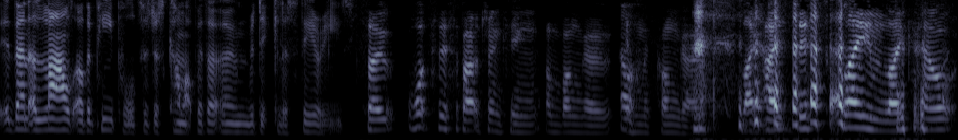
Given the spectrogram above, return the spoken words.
it then allows other people to just come up with their own ridiculous theories. So, what's this about drinking umbongo Oh. in the Congo? Like, I, this claim, like how.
